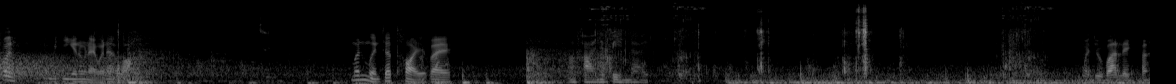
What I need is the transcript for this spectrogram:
เฮ้ย มันไปยิงกันตรงไหนวะเนี่ยวะมันเหมือนจะถอยไป หลังคาเนี่ยปีนได้ เหมือนอยู่บ้านเล็กปะ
